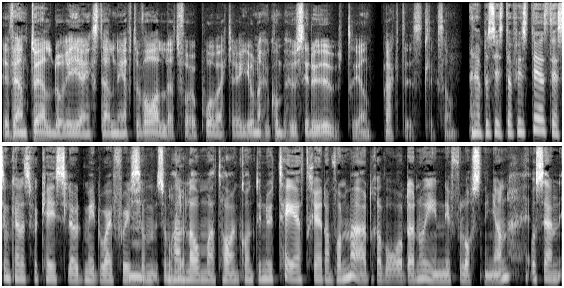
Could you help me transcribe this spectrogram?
eventuell då regeringsställning efter valet för att påverka regionerna? Hur, kom, hur ser det ut rent praktiskt? Liksom? Ja, precis, finns dels det som kallas för caseload midwifery mm, som, som okay. handlar om att ha en kontinuitet redan från mödravården och in i förlossningen. Och sen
